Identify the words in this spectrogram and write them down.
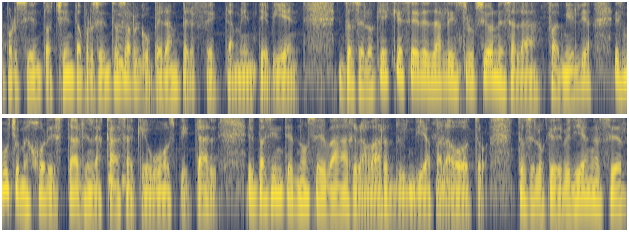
80% se recuperan perfectamente bien. Entonces, lo que hay que hacer es darle instrucciones a la familia. Es mucho mejor estar en la casa que en un hospital. El paciente no se va a agravar de un día para otro. Entonces, lo que deberían hacer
